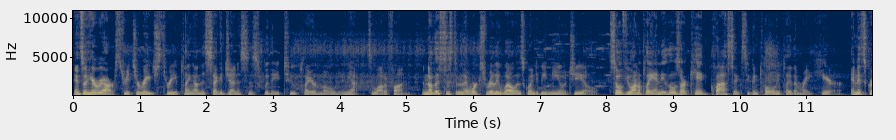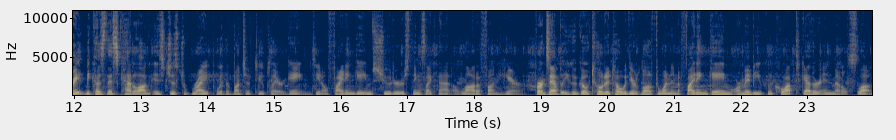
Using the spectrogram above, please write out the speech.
And so here we are, Streets of Rage 3 playing on the Sega Genesis with a two player mode. And yeah, it's a lot of fun. Another system that works really well is going to be Neo Geo. So if you want to play any of those arcade classics, you can totally play them right here. And it's great because this catalog is just ripe with a bunch of two player games you know, fighting games, shooters, things like that. A lot of fun here. For example, you could go toe to toe with your loved one in a fighting game, or maybe you can co op together in Metal Slug.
